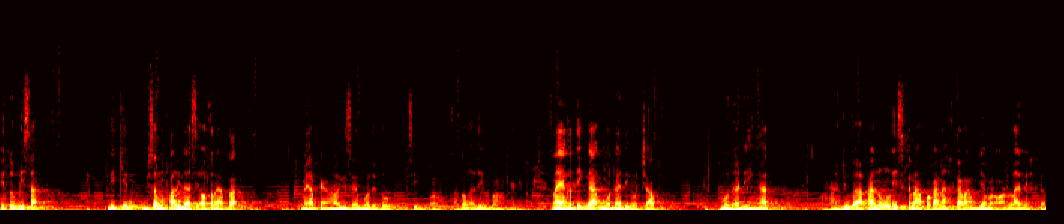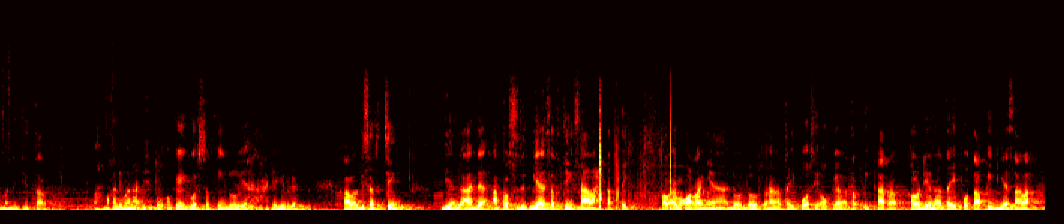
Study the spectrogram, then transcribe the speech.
itu bisa bikin bisa memvalidasi oh ternyata merek yang lagi saya buat itu simple atau nggak simple kayak gitu nah yang ketiga mudah diucap mudah diingat. Orang juga akan nulis. Kenapa? Karena sekarang zaman online ya zaman digital. Ah makan di mana? Di situ. Oke gue searching dulu ya. Kayak gitu kan. Kalau di searching dia nggak ada. Atau dia searching salah ketik. Kalau emang orangnya dodol terhadap typo sih oke okay lah. Tapi karena kalau dia nggak typo tapi dia salah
